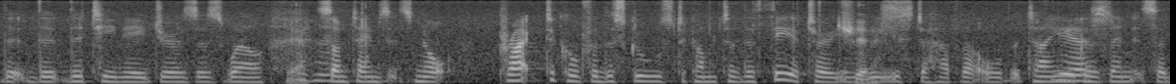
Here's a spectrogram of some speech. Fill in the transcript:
the, the the teenagers as well. Yeah. Mhm. Sometimes it's not practical for the schools to come to the theatre. You know, we used to have that all the time Yes. because then it's a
